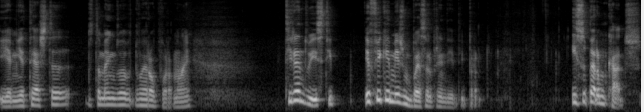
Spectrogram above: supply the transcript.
E a minha testa do tamanho do, do aeroporto, não é? Tirando isso, tipo, eu fiquei mesmo bem surpreendido e pronto. E supermercados,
